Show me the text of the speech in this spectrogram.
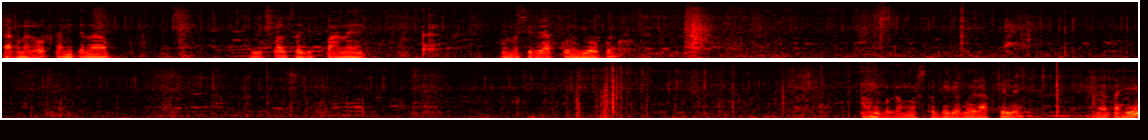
टाकणार आहोत. आणि त्याला ही पळसाची पानं आहेत. पूर्ण अशी रॅप करून घेऊ आपण. हे बघा मस्तपैकी आपण रॅप केले आणि आता हे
